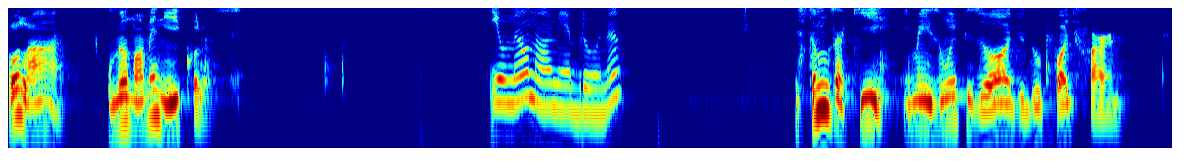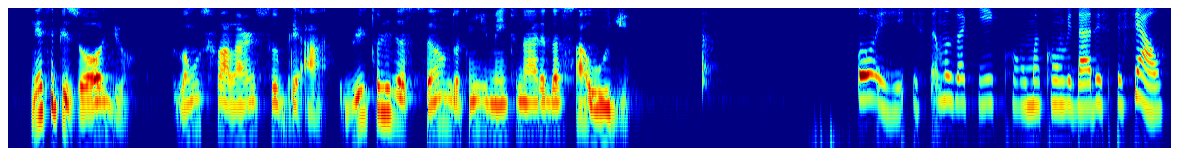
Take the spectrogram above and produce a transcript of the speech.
Olá, o meu nome é Nicolas. E o meu nome é Bruna. Estamos aqui em mais um episódio do Pod Farm. Nesse episódio, vamos falar sobre a virtualização do atendimento na área da saúde. Hoje estamos aqui com uma convidada especial,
